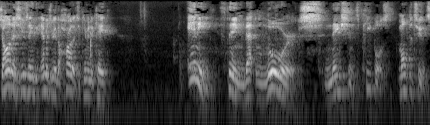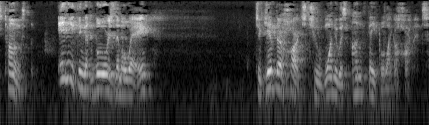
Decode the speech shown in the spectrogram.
John is using the imagery of the harlot to communicate anything that lures nations, peoples, multitudes, tongues, anything that lures them away to give their hearts to one who is unfaithful like a harlot.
